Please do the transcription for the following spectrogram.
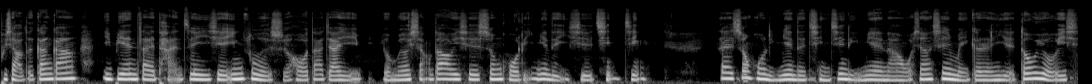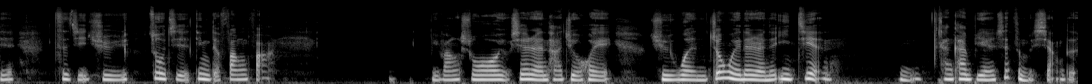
不晓得刚刚一边在谈这一些因素的时候，大家也有没有想到一些生活里面的一些情境？在生活里面的情境里面呢、我相信每个人也都有一些自己去做决定的方法。比方说，有些人他就会去问周围的人的意见，嗯，看看别人是怎么想的。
